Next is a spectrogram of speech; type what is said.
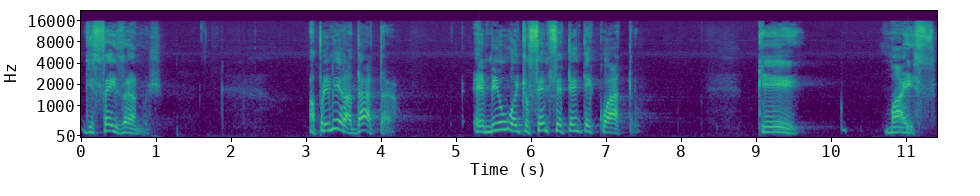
de seis anos. A primeira data é 1874, que mais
